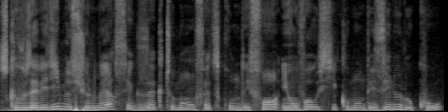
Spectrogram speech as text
ce que vous avez dit, monsieur le maire, c'est exactement en fait ce qu'on défend. Et on voit aussi comment des élus locaux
